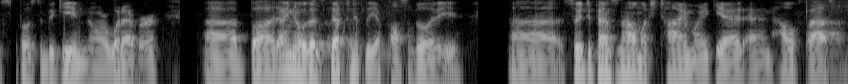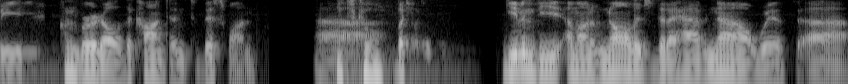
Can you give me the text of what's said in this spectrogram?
supposed to begin or whatever. Uh, but I know that's definitely a possibility. Uh, so it depends on how much time I get and how fast we convert all the content to this one. Uh, that's cool. But given the amount of knowledge that I have now with uh,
